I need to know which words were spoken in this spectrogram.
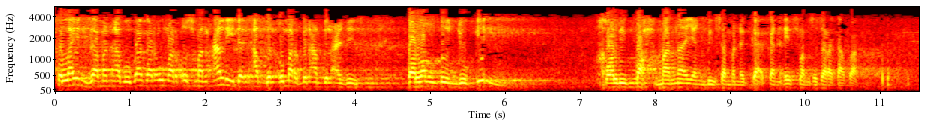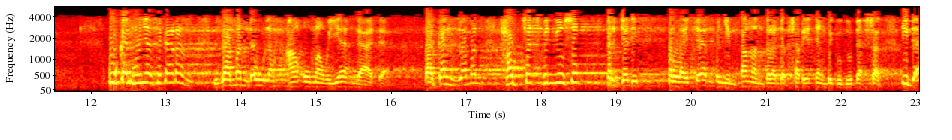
selain zaman Abu Bakar, Umar, Utsman, Ali dan Abdul Umar bin Abdul Aziz. Tolong tunjukin khalifah mana yang bisa menegakkan Islam secara kafah Bukan hanya sekarang, zaman Daulah Umayyah nggak ada. Bahkan zaman Hajjaj bin Yusuf terjadi pelecehan penyimpangan terhadap syariat yang begitu dahsyat. Tidak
